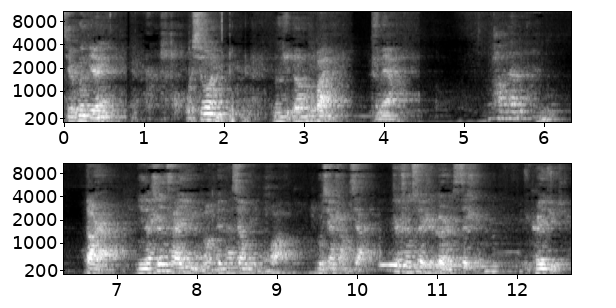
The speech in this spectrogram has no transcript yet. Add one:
结婚典礼，我希望你能去当伴娘，怎么样？好的。当然，你的身材与羽毛跟他相比的话，不相上下，这纯粹是个人私事，你可以拒绝。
